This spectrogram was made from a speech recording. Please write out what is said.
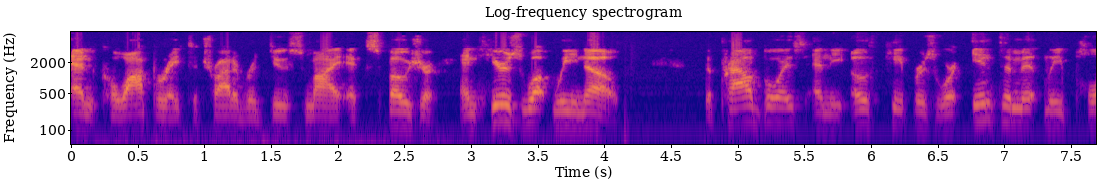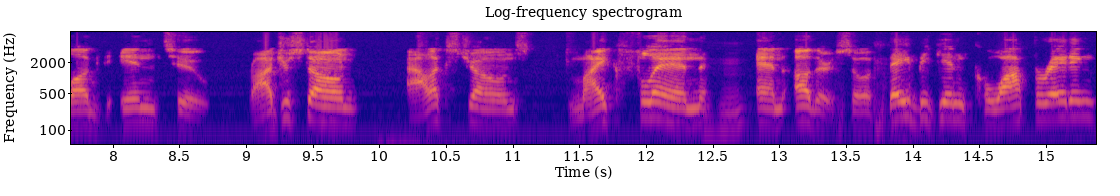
and cooperate to try to reduce my exposure. And here's what we know the Proud Boys and the Oath Keepers were intimately plugged into Roger Stone, Alex Jones, Mike Flynn, mm-hmm. and others. So if they begin cooperating,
